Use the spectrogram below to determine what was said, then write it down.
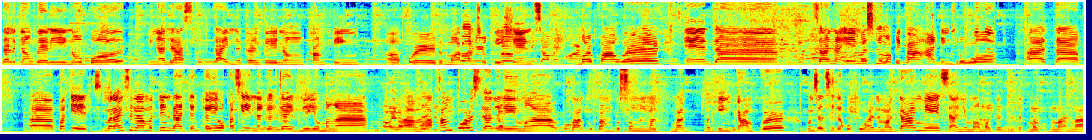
Talagang very noble. Yun nga, last time, nagkaroon kayo ng camping ah, for the mga cancer patients. More power and ah, sana eh, mas lumaki pa ang ating grupo. At ah, ah, pati maraming salamat din nandyan kayo kasi nag-guide nyo yung mga ah, mga campers lalo na yung mga bago pang gustong mag, mag, maging camper kung saan sila kukuha ng mga gamit saan yung mga magaganda, mag, ma, ma,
